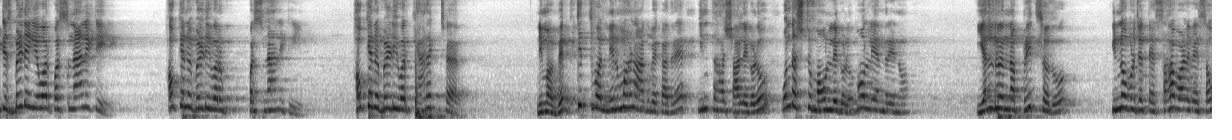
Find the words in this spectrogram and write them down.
it is building your personality how can you build your personality how can you build your character ನಿಮ್ಮ ವ್ಯಕ್ತಿತ್ವ ನಿರ್ಮಾಣ ಆಗಬೇಕಾದ್ರೆ ಇಂತಹ ಶಾಲೆಗಳು, ಒಂದಷ್ಟು ಮೌಲ್ಯಗಳು. ಮೌಲ್ಯ ಅಂದ್ರೇನು? ಎಲ್ಲರನ್ನ ಪ್ರೀತಿಸೋದು ಇನ್ನೊಬ್ಬರ ಜೊತೆ ಸಹಬಾಳ್ವೆ, ಸೌ,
